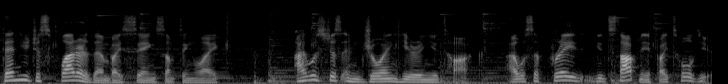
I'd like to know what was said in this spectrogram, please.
Then you just flatter them by saying something like, I was just enjoying hearing you talk. I was afraid you'd stop me if I told you.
